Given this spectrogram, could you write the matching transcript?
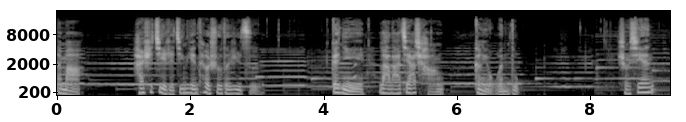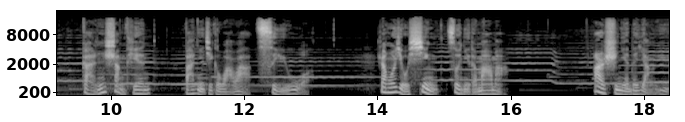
那么。还是借着今天特殊的日子，跟你拉拉家常，更有温度。首先，感恩上天把你这个娃娃赐予我，让我有幸做你的妈妈。二十年的养育，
